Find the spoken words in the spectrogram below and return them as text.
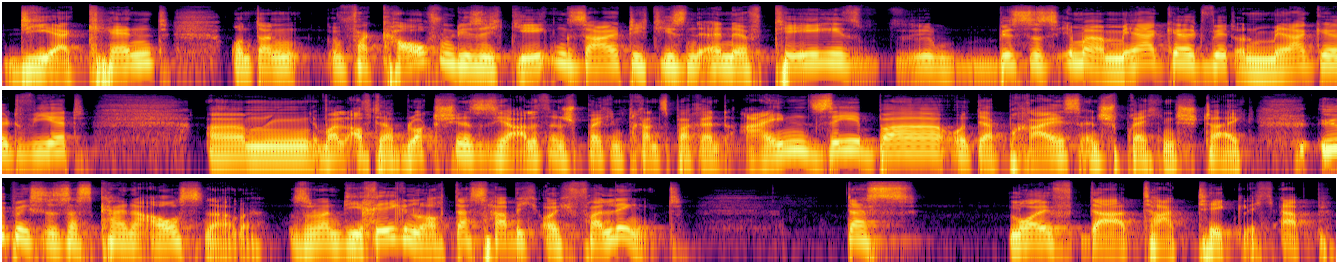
die er kennt und dann verkaufen die sich gegenseitig diesen NFT, bis es immer mehr Geld wird und mehr Geld wird. Ähm, weil auf der Blockchain ist es ja alles entsprechend transparent einsehbar und der Preis entsprechend steigt. Übrigens ist das keine Ausnahme, sondern die Regeln, auch das habe ich euch verlinkt. Das läuft da tagtäglich ab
